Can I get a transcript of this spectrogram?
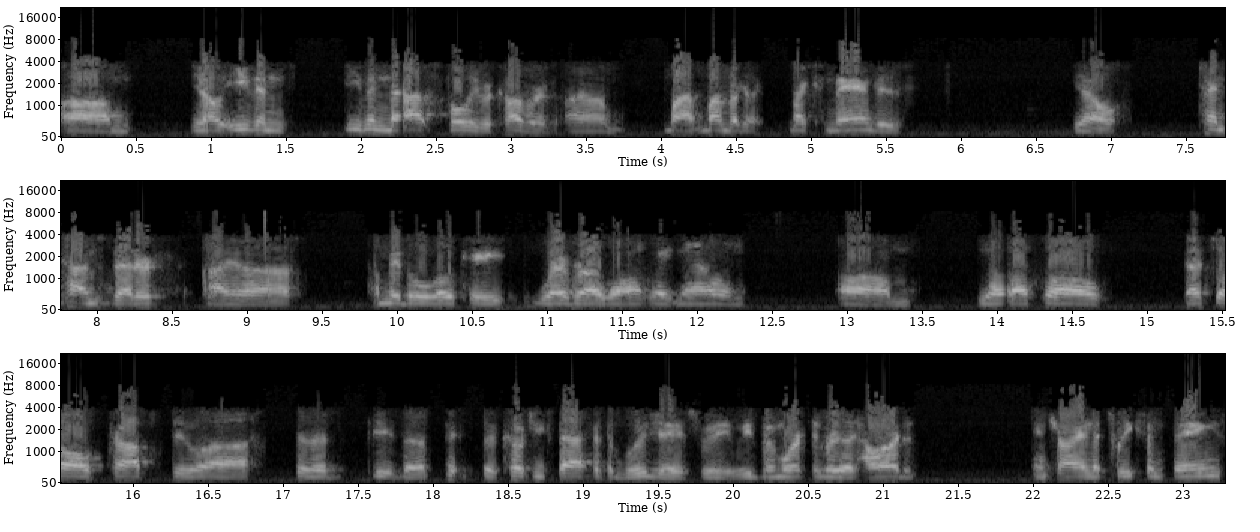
Um, you know, even even not fully recovered. Um, my my my command is, you know, ten times better. I uh, I'm able to locate wherever I want right now, and um, you know that's all that's all props to uh, to the, the the coaching staff at the Blue Jays. We we've been working really hard and, trying to tweak some things,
